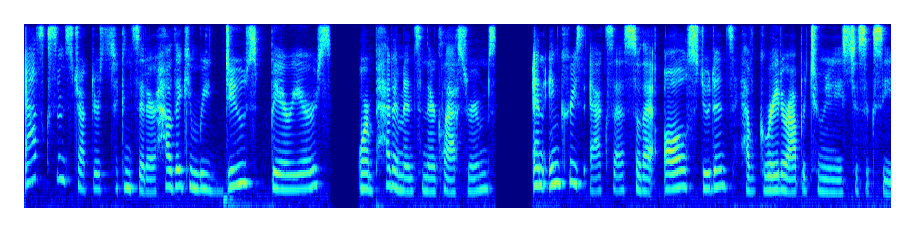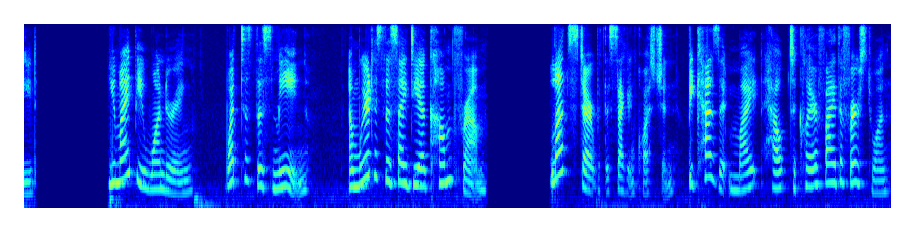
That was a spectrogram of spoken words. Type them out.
asks instructors to consider how they can reduce barriers or impediments in their classrooms and increase access so that all students have greater opportunities to succeed. You might be wondering, what does this mean? And where does this idea come from? Let's start with the second question, because it might help to clarify the first one.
